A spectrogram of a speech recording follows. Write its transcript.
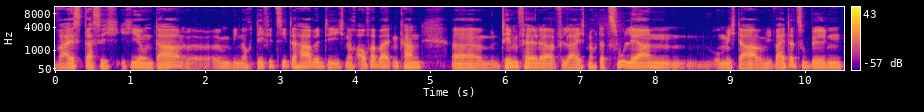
weiß, dass ich hier und da äh, irgendwie noch Defizite habe, die ich noch aufarbeiten kann, äh, Themenfelder vielleicht noch dazu lernen, um mich da irgendwie weiterzubilden.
